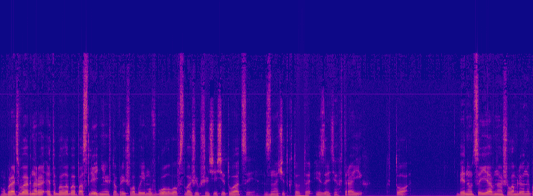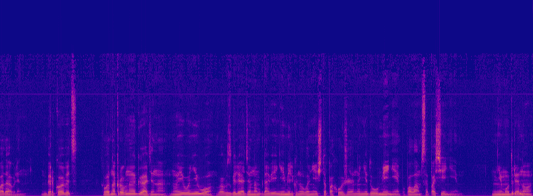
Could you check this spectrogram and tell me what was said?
Убрать Вагнера – это было бы последнее, что пришло бы ему в голову в сложившейся ситуации. Значит, кто-то из этих троих. Кто? Бенуци явно ошеломлен и подавлен. Берковец – хладнокровная гадина, но и у него во взгляде на мгновение мелькнуло нечто похожее на недоумение пополам с опасением. Не мудрено,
